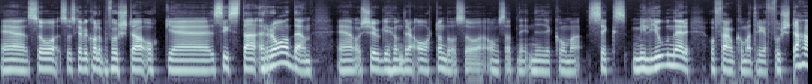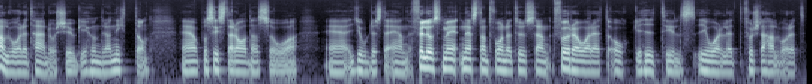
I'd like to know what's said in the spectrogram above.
eh, så, så ska vi kolla på första och eh, sista raden. Eh, och 2018 då så omsatte ni 9,6 miljoner och 5,3 första halvåret här då 2019. Eh, på sista raden så eh, gjordes det en förlust med nästan 200 000 förra året och hittills i år, eller första halvåret,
